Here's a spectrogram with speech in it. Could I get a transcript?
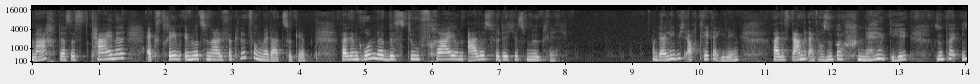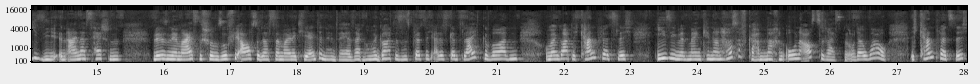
Mach, dass es keine extrem emotionale Verknüpfung mehr dazu gibt, weil im Grunde bist du frei und alles für dich ist möglich. Und da liebe ich auch Täterhealing, weil es damit einfach super schnell geht, super easy in einer Session lösen wir meistens schon so viel auf, sodass dann meine Klientinnen hinterher sagen, oh mein Gott, es ist plötzlich alles ganz leicht geworden. Oh mein Gott, ich kann plötzlich easy mit meinen Kindern Hausaufgaben machen, ohne auszurasten. Oder wow, ich kann plötzlich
